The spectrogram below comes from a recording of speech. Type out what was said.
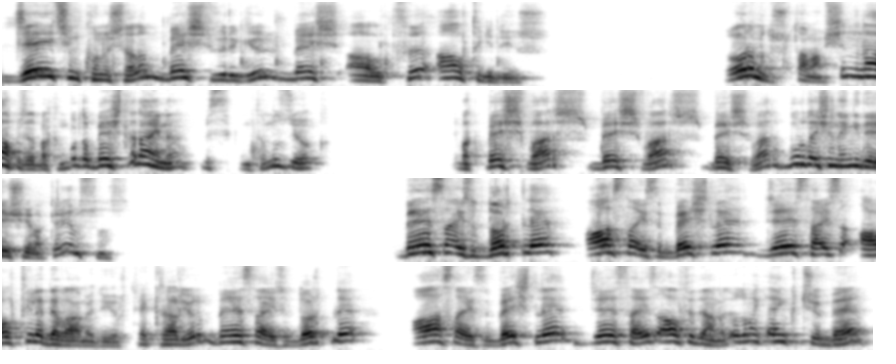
C için konuşalım. 5,56 6 gidiyor. Doğru mudur? Tamam. Şimdi ne yapacağız? Bakın burada 5'ler aynı. Bir sıkıntımız yok. Bak 5 var, 5 var, 5 var. Burada işin rengi değişiyor bak görüyor musunuz? B sayısı 4 ile, A sayısı 5 ile, C sayısı 6 ile devam ediyor. Tekrarlıyorum. B sayısı 4 ile, A sayısı 5 ile, C sayısı 6 ile devam ediyor. O zaman en küçüğü B,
